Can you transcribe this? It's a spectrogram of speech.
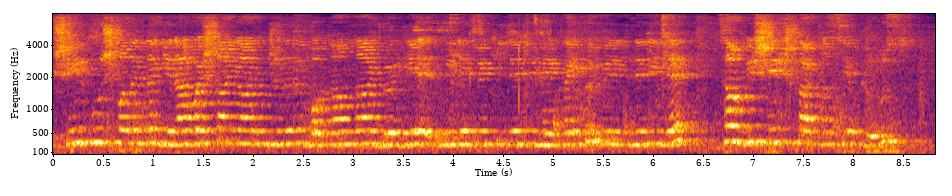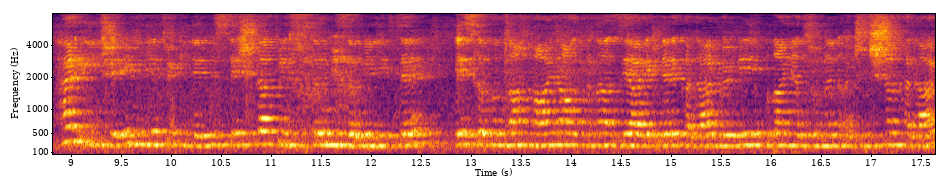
şehir buluşmalarında genel başkan yardımcıları, bakanlar, bölge milletvekilleri, MKYK üyeleriyle tam bir şehir çıkartması yapıyoruz. Her ilçeye milletvekillerimiz, teşkilat mensuplarımızla birlikte esnafından hane halkına ziyaretlere kadar, bölgeye yapılan yatırımların açılışına kadar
